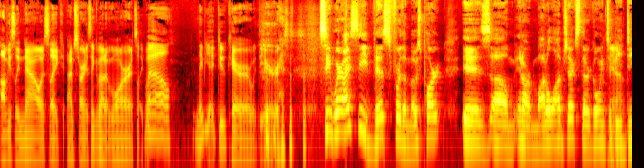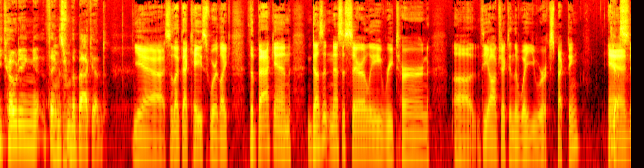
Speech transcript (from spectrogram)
obviously now it's like I'm starting to think about it more. It's like, well, maybe I do care what the error is. see, where I see this for the most part is um, in our model objects that are going to yeah. be decoding things mm -hmm. from the back end. Yeah, so like that case where like the back end doesn't necessarily return uh, the object in the way you were expecting, and yes.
